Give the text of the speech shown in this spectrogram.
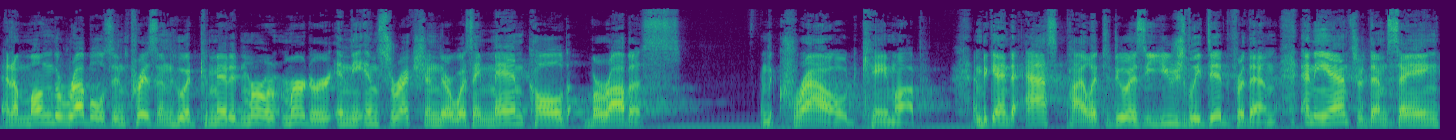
And among the rebels in prison who had committed mur- murder in the insurrection, there was a man called Barabbas. And the crowd came up and began to ask Pilate to do as he usually did for them. And he answered them saying,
